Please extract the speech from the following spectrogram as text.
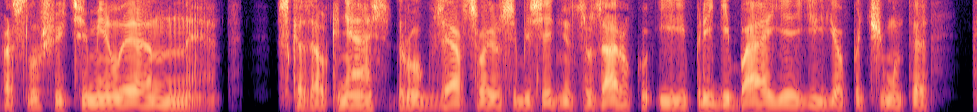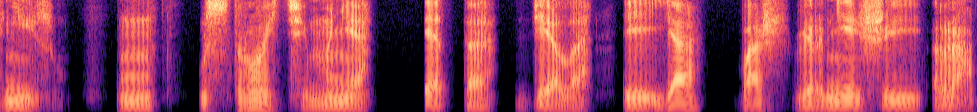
«Послушайте, милая Аннет», — сказал князь, вдруг взяв свою собеседницу за руку и пригибая ее почему-то к низу. «Устройте мне это дело и я ваш вернейший раб.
